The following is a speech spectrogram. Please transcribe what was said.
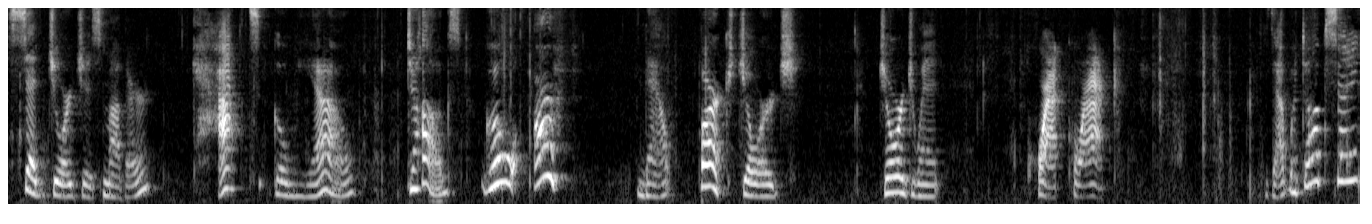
said George's mother. Cats go meow, dogs go arf. Now bark, George. George went quack, quack. Is that what dogs say?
